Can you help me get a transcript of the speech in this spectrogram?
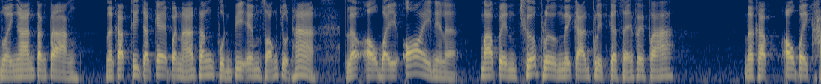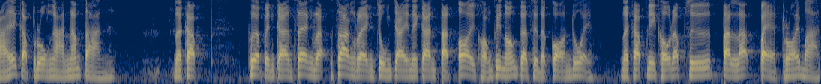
หน่วยงานต่างๆนะครับที่จะแก้ปัญหาทั้งฝุ่น PM 2.5 แล้วเอาใบอ้อยเนี่ยแหละมาเป็นเชื้อเพลิงในการผลิตกระแสไฟฟ้านะครับเอาไปขายให้กับโรงงานน้ำตาลนะครับเพื่อเป็นการสร้างสร้างแรงจูงใจในการตัดอ้อยของพี่น้องเกษตรกรด้วย นะครับนี่เขารับซื้อตันละ 800 บาท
